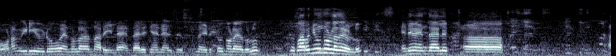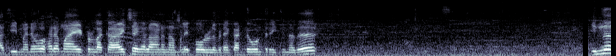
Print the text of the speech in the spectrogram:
ഓണം വീഡിയോ ഇടുവോ എന്നുള്ളതൊന്നും അറിയില്ല. എന്തായാലും ഞാൻ ജസ്റ്റ് ഒന്ന് എടുത്തു എന്നുള്ളതേ ഉള്ളൂ. പറഞ്ഞു എന്നുള്ളതേ ഉള്ളൂ. ഇനി എന്തായാലും അതിമനോഹരമായിട്ടുള്ള കാഴ്ചകളാണ് നമ്മളിപ്പോൾ ഇവിടെ കണ്ടുകൊണ്ടിരിക്കുന്നത്. ഇന്ന്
